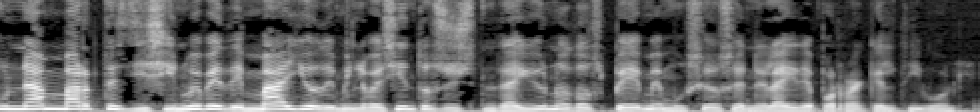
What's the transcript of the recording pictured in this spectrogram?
UNAM, martes 19 de mayo de 1981, 2 pm, Museos en el Aire por Raquel Tibol.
